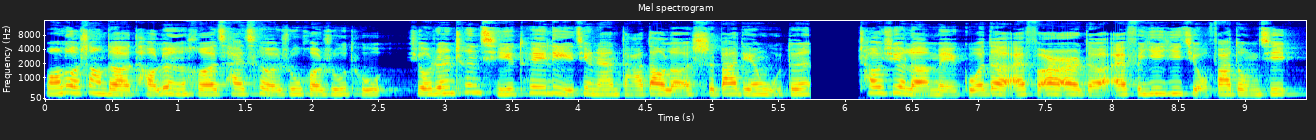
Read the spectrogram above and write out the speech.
网络上的讨论和猜测如火如荼，有人称其推力竟然达到了十八点五吨，超越了美国的 F 二二的 F 一一九发动机。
